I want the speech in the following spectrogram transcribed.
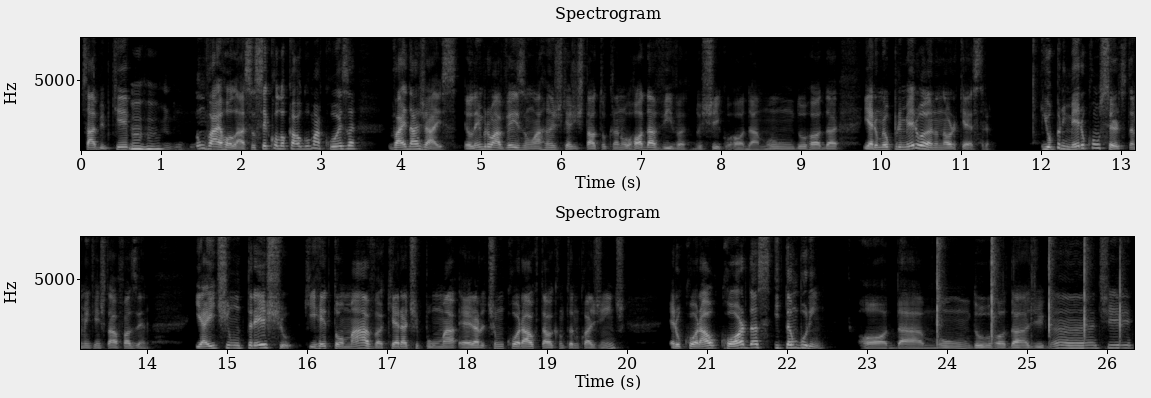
sabe? Porque uhum. não vai rolar. Se você colocar alguma coisa, vai dar jazz. Eu lembro uma vez um arranjo que a gente tava tocando Roda Viva, do Chico. Roda Mundo, Roda... E era o meu primeiro ano na orquestra. E o primeiro concerto também que a gente tava fazendo. E aí tinha um trecho que retomava, que era tipo uma... Era, tinha um coral que tava cantando com a gente. Era o coral, cordas e tamborim. Roda mundo, roda gigante.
